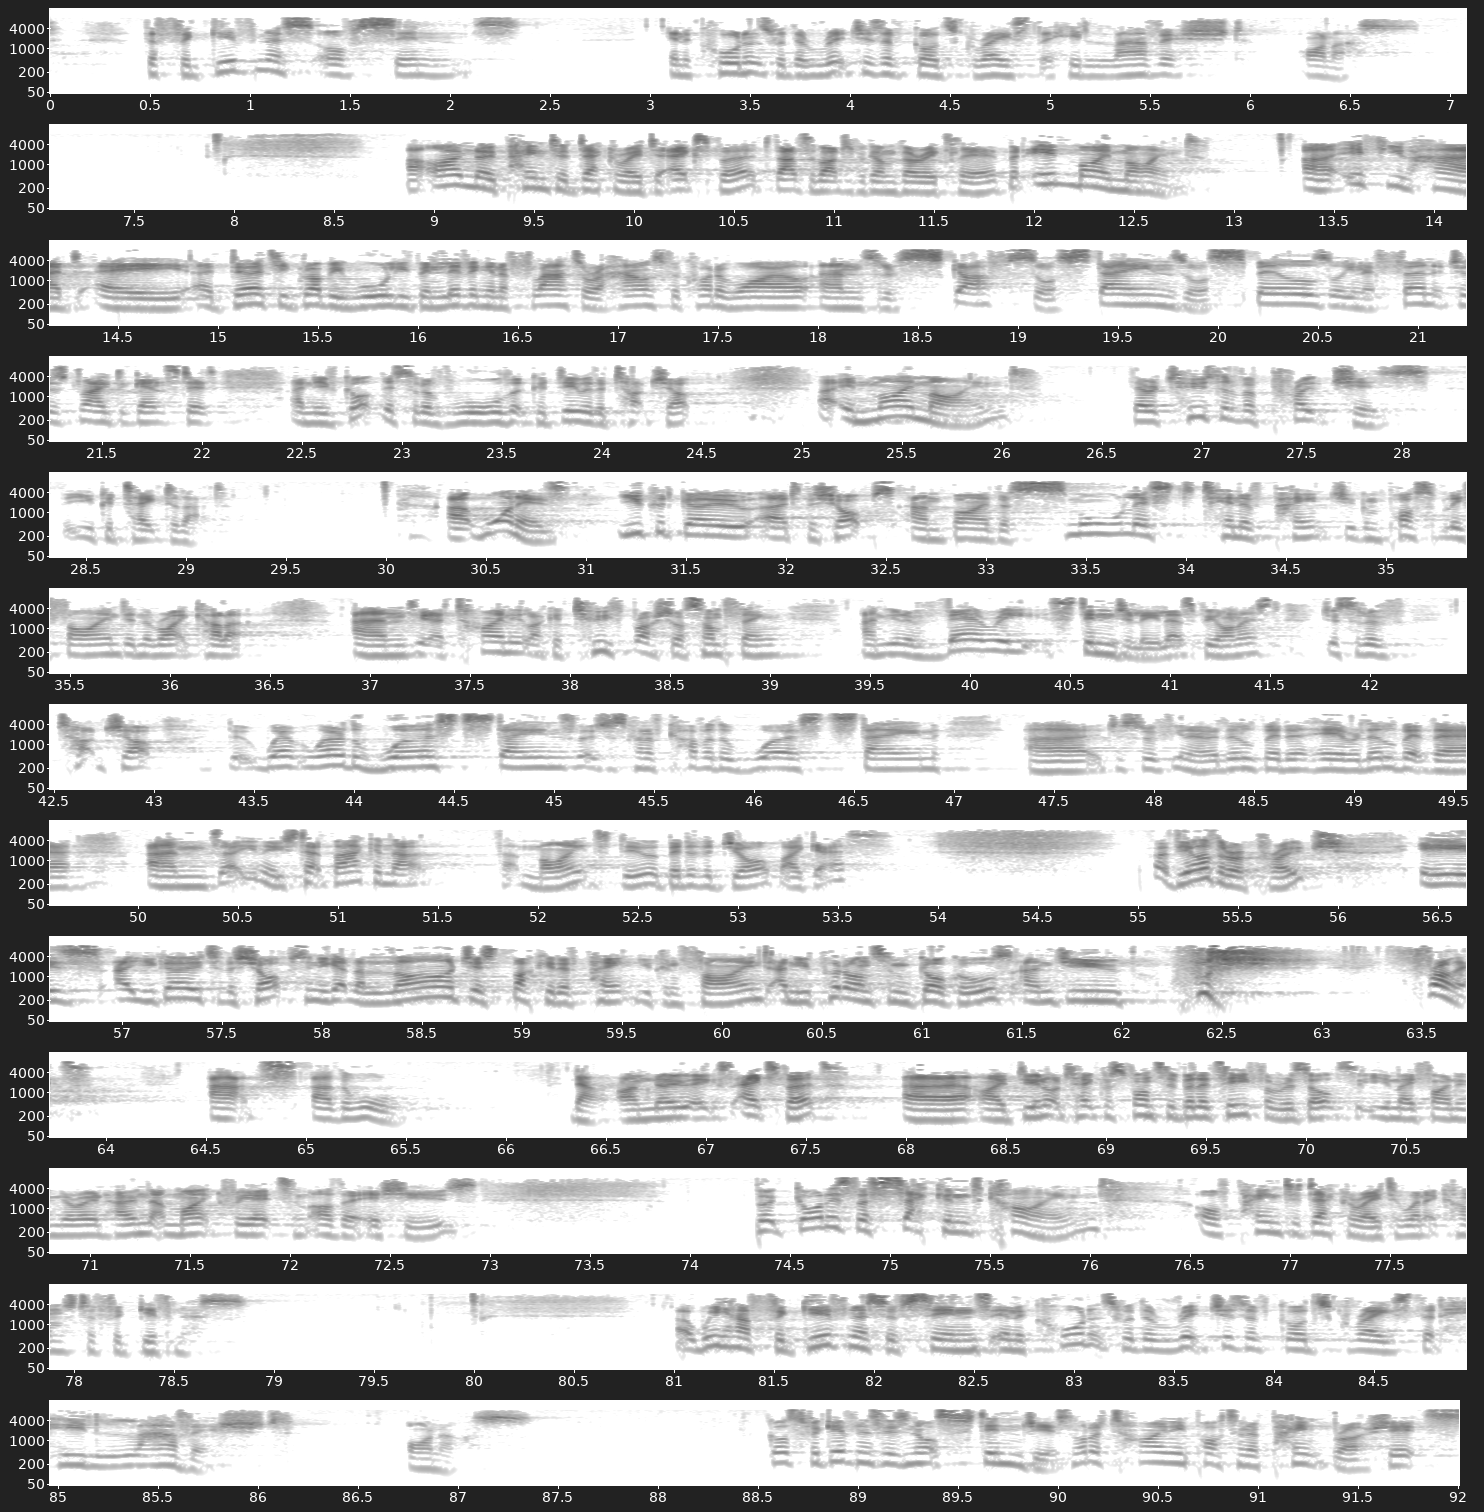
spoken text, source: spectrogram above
the forgiveness of sins, in accordance with the riches of God's grace that He lavished on us. Uh, I'm no painter, decorator expert, that's about to become very clear, but in my mind, uh, if you had a, a, dirty, grubby wall, you've been living in a flat or a house for quite a while, and sort of scuffs or stains or spills or, you know, furniture's dragged against it, and you've got this sort of wall that could do with a touch up, uh, in my mind, there are two sort of approaches that you could take to that. Uh, one is you could go uh, to the shops and buy the smallest tin of paint you can possibly find in the right color and you know, tiny, like a toothbrush or something, and you know, very stingily, let's be honest, just sort of touch up where, where, are the worst stains. Let's just kind of cover the worst stain. Uh, just sort of, you know, a little bit here, a little bit there, and uh, you know, you step back, and that that might do a bit of the job, I guess. Uh, the other approach is uh, you go to the shops and you get the largest bucket of paint you can find, and you put on some goggles and you whoosh, throw it at uh, the wall. Now, I'm no ex- expert. Uh, I do not take responsibility for results that you may find in your own home. That might create some other issues. But God is the second kind of painter decorator when it comes to forgiveness. Uh, we have forgiveness of sins in accordance with the riches of God's grace that He lavished on us. God's forgiveness is not stingy, it's not a tiny pot and a paintbrush, it's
